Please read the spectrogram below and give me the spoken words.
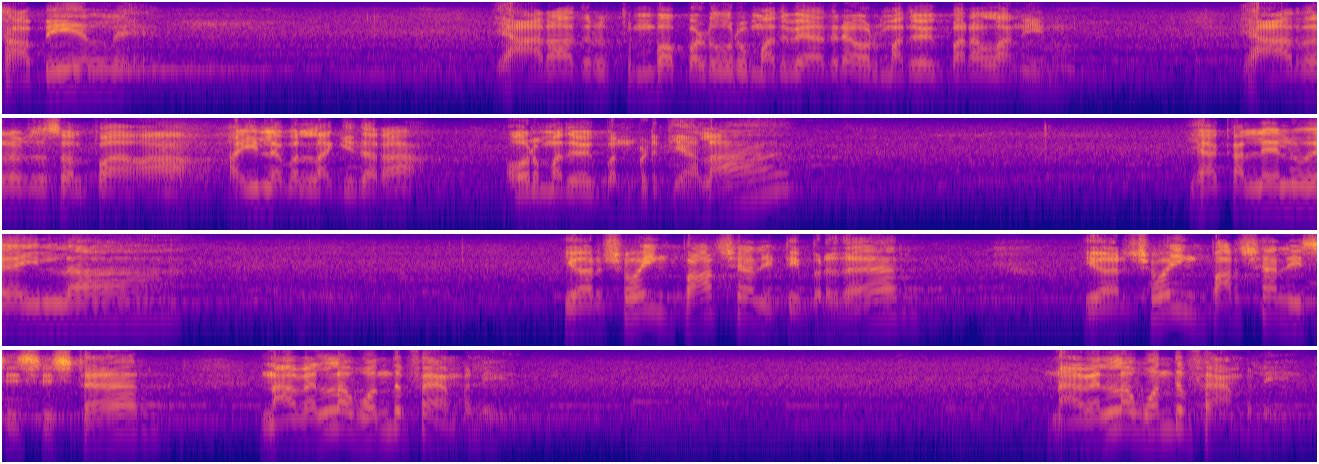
ಸಭೆಯಲ್ಲೇ. ಯಾರಾದರೂ ತುಂಬ ಬಡವರು ಮದುವೆ ಆದರೆ ಅವ್ರ ಮದುವೆಗೆ ಬರಲ್ಲ ನೀನು. ಯಾರಾದರೂ ಸ್ವಲ್ಪ ಹೈ ಲೆವೆಲ್ ಆಗಿದ್ದಾರಾ, ಅವ್ರ ಮದುವೆಗೆ ಬಂದ್ಬಿಡ್ತೀಯಲ್ಲ? ಯಾಕೆ ಅಲ್ಲೇಲೂ ಇಲ್ಲ? You are showing partiality brother you are showing partiality sister ನಾವೆಲ್ಲ ಒಂದು ಫ್ಯಾಮಿಲಿ ನಾವೆಲ್ಲ ಒಂದು ಫ್ಯಾಮಿಲಿ.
